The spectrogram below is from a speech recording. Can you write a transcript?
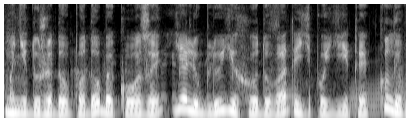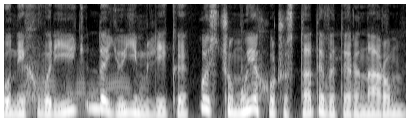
Мені дуже до вподоби кози. Я люблю їх годувати й поїти. Коли вони хворіють, даю їм ліки. Ось чому я хочу стати ветеринаром.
